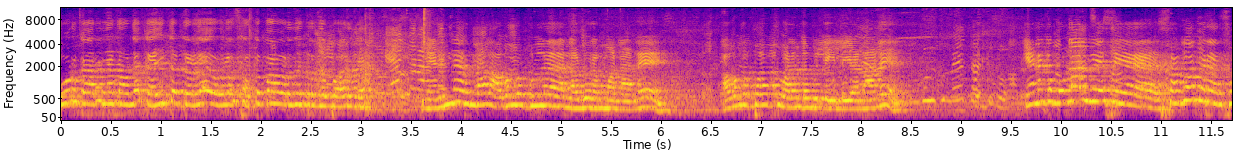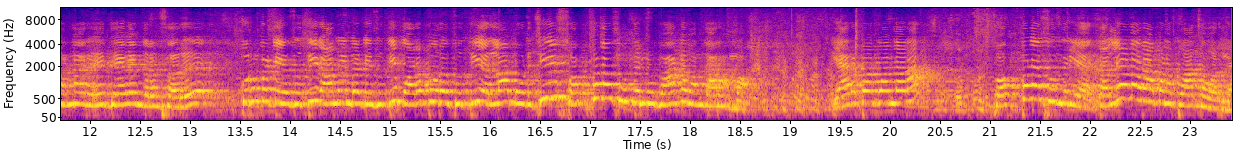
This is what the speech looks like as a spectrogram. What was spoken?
ஊருக்காரங்கன்னு கை தட்டெல்லாம் எவ்வளவு சத்தமா வருதுன்றத பாருங்க. என்ன இருந்தாலும் அவங்க புள்ள நடுவரம்மா நானு. அவங்க பார்த்து வளர்ந்த பிள்ளை இல்லையா நானு? எனக்கு பேசிய சகோதரர் சொன்னாரு தேவேந்திரன் சாரு. குறும்பட்டியை சுத்தி ராமியம்பட்டியை சுத்தி மொரப்பூரை சுத்தி எல்லாம் முடிச்சு சொப்பன சுந்தரி பார்க்க வந்தாராம்மா. யாரை பார்க்க வந்தாரா? சொப்பன சுந்தரிய. கல்யாண ராமனை பார்க்க வரல.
